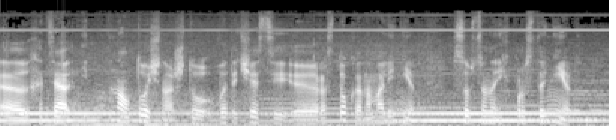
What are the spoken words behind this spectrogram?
э, хотя и знал точно, что в этой части э, Ростока аномалий нет, собственно, их просто нет –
